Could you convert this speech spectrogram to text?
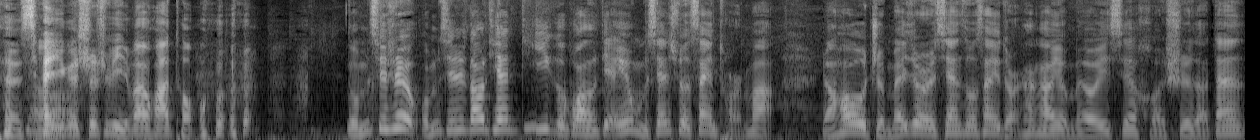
像一个奢侈品万花筒。我们其实我们其实当天第一个逛的店，因为我们先去了三里屯嘛，然后准备就是先从三里屯看看有没有一些合适的。但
